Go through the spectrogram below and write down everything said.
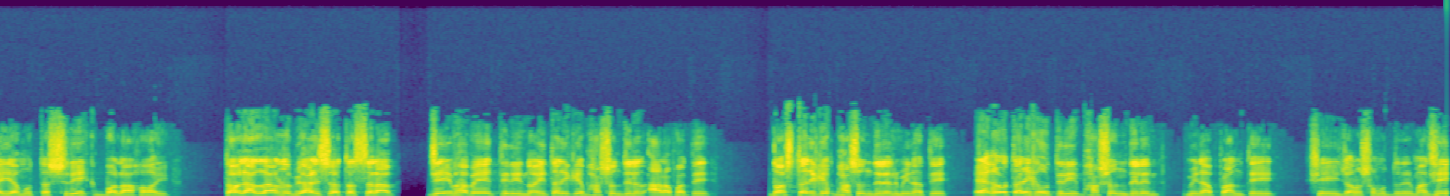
আইয়ামুত তাশ্রিক বলা হয়। তাহলে আল্লাহ নবী আলিসাল্লাম যেইভাবে তিনি নয় তারিখে ভাষণ দিলেন আরাফাতে, দশ তারিখে ভাষণ দিলেন মিনাতে, এগারো তারিখেও তিনি ভাষণ দিলেন মিনা প্রান্তে। সেই জনসমুদ্রের মাঝে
